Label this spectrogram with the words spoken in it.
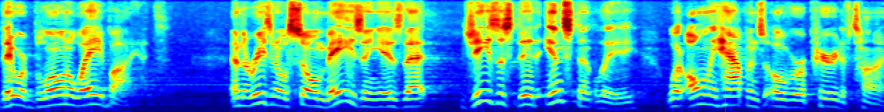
They were blown away by it. And the reason it was so amazing is that Jesus did instantly what only happens over a period of time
